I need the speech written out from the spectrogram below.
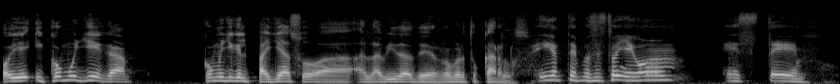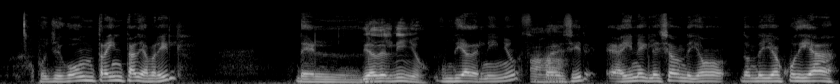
Oye, ¿y cómo llega, cómo llega el payaso a, a la vida de Roberto Carlos? Fíjate, pues esto llegó, este, pues llegó un 30 de abril del Día del Niño. un día del niño, se Ajá. puede decir, ahí en la iglesia donde yo, donde yo acudía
